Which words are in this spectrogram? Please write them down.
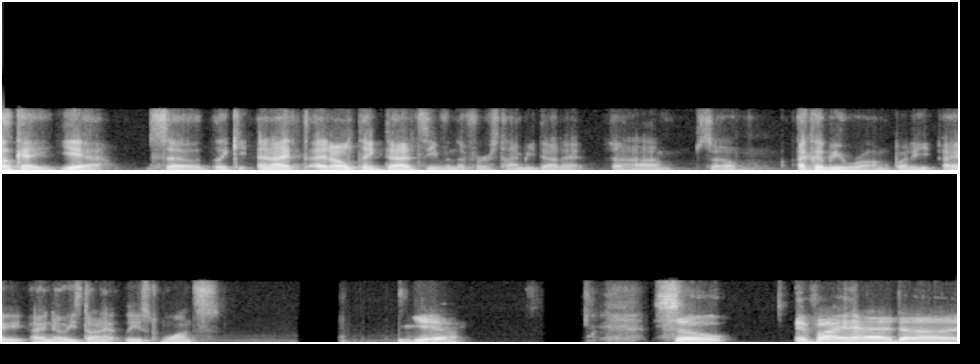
Okay, yeah. So like, and I I don't think that's even the first time he done it. Uh, so I could be wrong, but he, I I know he's done it at least once. Yeah. So if I had uh,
